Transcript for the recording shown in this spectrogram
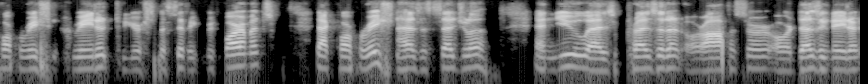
corporation created to your specific requirements. That corporation has a cedula, and you, as president or officer or designated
